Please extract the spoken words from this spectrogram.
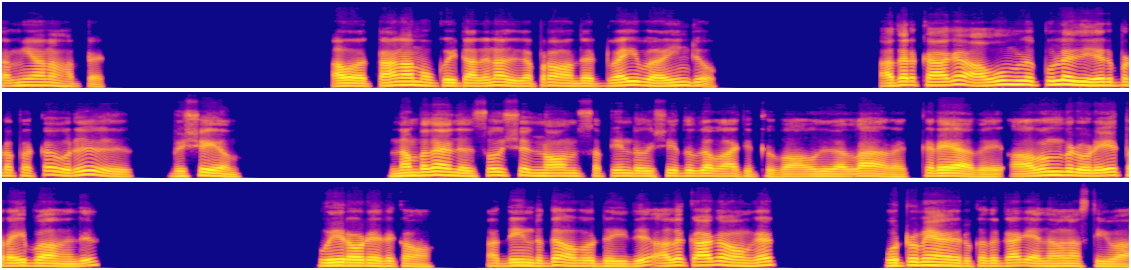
கம்மியான ஹார்ட் அவ தானாமல் போயிட்டாங்கன்னா அதுக்கப்புறம் அந்த டிரைவ் அழிஞ்சோ அதற்காக அவங்களுக்குள்ள இது ஏற்படப்பட்ட ஒரு விஷயம். நம்ம தான் இந்த சோஷியல் நார்ம்ஸ் அப்படின்ற விஷயத்துக்கு வாக்கிட்டு இருக்கோம் அவங்களெல்லாம் கிடையாது. அவங்களுடைய வந்து உயிரோடு இருக்கோம் அப்படின்றது அவங்களுடைய இது. அதுக்காக அவங்க ஒற்றுமையாக இருக்கிறதுக்காக என்ன செய்வா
